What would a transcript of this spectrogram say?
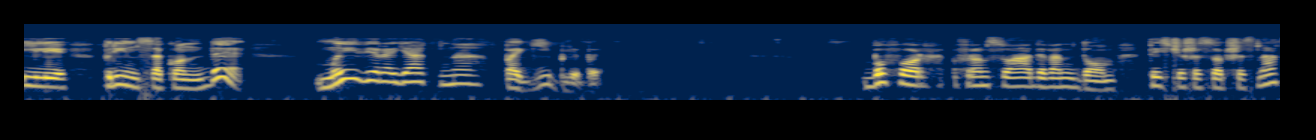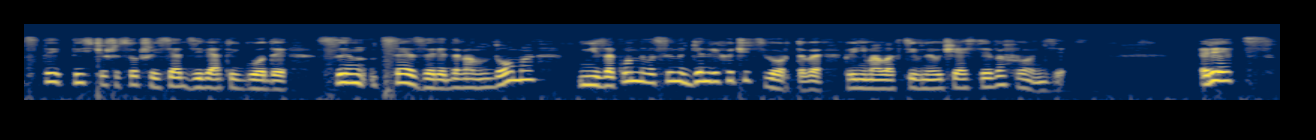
или принца Конде, мы, вероятно, погибли бы. Бофор Франсуа де Вандом, 1616-1669 годы, сын Цезаря де Вандома, незаконного сына Генриха IV, принимал активное участие во фронте. Рец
